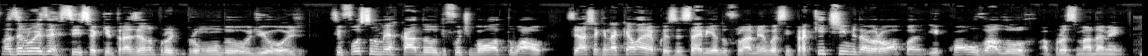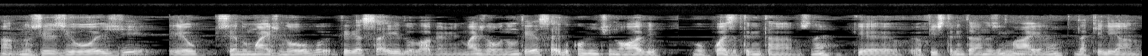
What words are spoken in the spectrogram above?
fazendo um exercício aqui, trazendo para o mundo de hoje. Se fosse no mercado de futebol atual, você acha que naquela época você sairia do Flamengo assim para que time da Europa e qual o valor aproximadamente? Não, nos dias de hoje, eu sendo mais novo, teria saído, obviamente, mais novo, não teria saído com 29 ou quase 30 anos, né? Porque eu fiz 30 anos em maio, né? Daquele ano.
